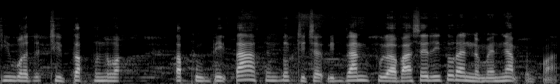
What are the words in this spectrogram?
dibuat cipta untuk kita untuk dijadikan gula pasir itu rendemennya berapa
